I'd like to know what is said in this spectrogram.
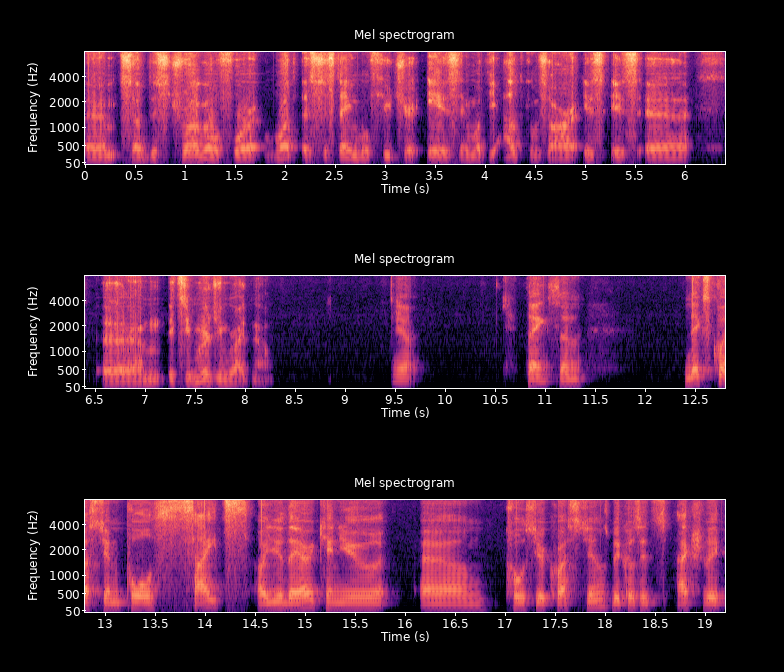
Um, so the struggle for what a sustainable future is and what the outcomes are is is uh, um, it's emerging right now. Yeah. Thanks. And next question, Paul Seitz, are you there? Can you um, post your questions because it's actually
